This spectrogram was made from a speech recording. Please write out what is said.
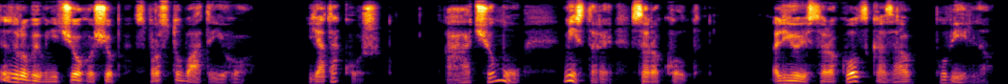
не зробив нічого, щоб спростувати його. Я також. А чому, містере Сороколд? Льюіс Сороколд сказав повільно.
